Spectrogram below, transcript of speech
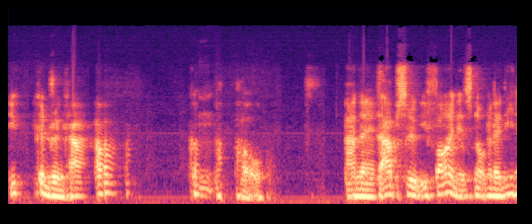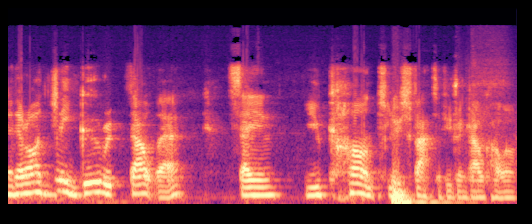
you can drink alcohol, and it's absolutely fine. It's not going to. You know, there are many gurus out there saying you can't lose fat if you drink alcohol.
